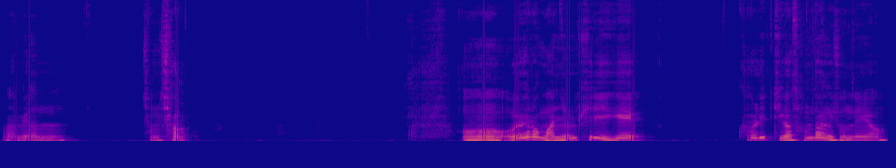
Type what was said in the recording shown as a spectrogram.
그러면 장착. 어 의외로 만년필이 이게 quality가 상당히 좋네요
